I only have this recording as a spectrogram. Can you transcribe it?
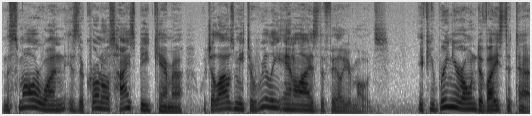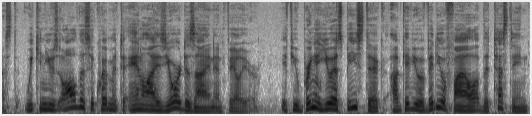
and the smaller one is the Kronos high-speed camera which allows me to really analyze the failure modes. If you bring your own device to test, we can use all this equipment to analyze your design and failure. If you bring a USB stick, I'll give you a video file of the testing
